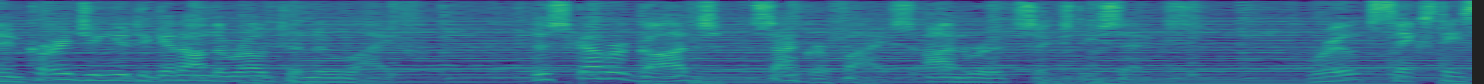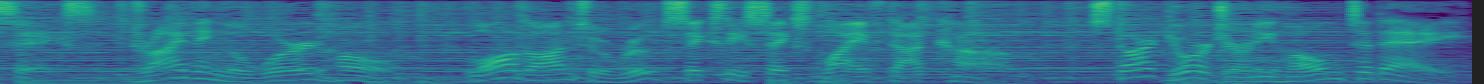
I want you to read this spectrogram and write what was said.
encouraging you to get on the road to new life. Discover God's sacrifice on Route 66. Route 66, driving the word home. Log on to Route66Life.com. Start your journey home today.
